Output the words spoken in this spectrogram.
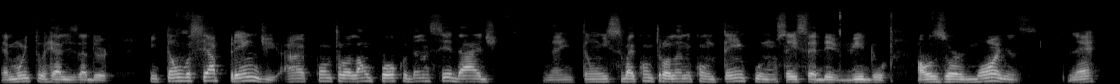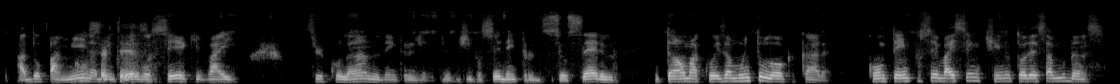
É muito realizador. Então você aprende a controlar um pouco da ansiedade, né? Então isso vai controlando com o tempo, não sei se é devido aos hormônios, né? A dopamina dentro de você que vai circulando dentro de, de você, dentro do seu cérebro. Então é uma coisa muito louca, cara. Com o tempo você vai sentindo toda essa mudança,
